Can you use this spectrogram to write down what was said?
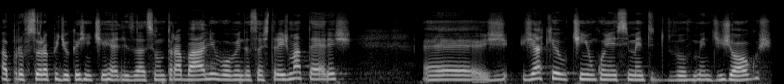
A professora pediu que a gente realizasse um trabalho envolvendo essas três matérias, é, já que eu tinha um conhecimento de desenvolvimento de jogos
